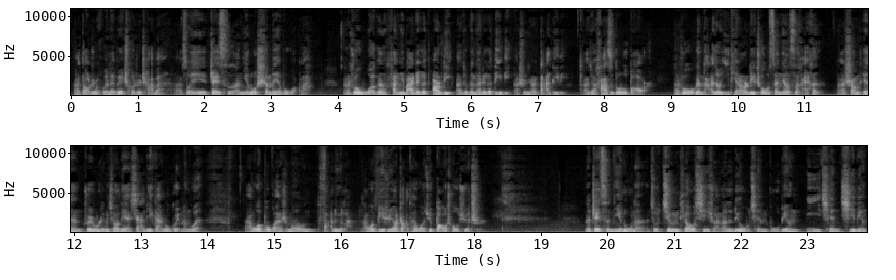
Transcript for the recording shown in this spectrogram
啊，导致回来被撤职查办啊，所以这次啊，尼禄什么也不管了啊，说我跟汉尼拔这个二弟啊，就跟他这个弟弟啊，实际上大弟弟啊，叫哈斯多鲁保尔。啊，说我跟他就一天二地仇，三江四海恨啊！上天追入凌霄殿，下地赶入鬼门关，啊！我不管什么法律了啊！我必须要找他，我去报仇雪耻。那这次尼禄呢，就精挑细选了六千步兵，一千骑兵，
